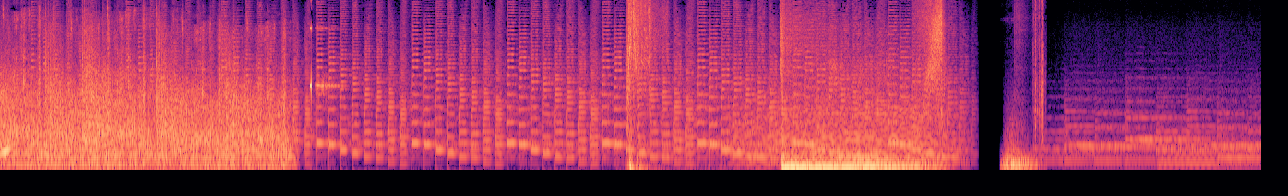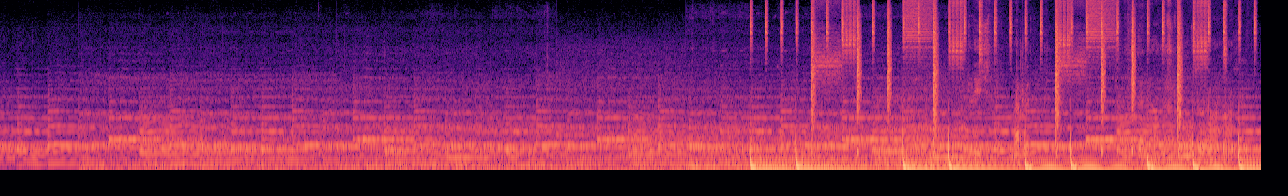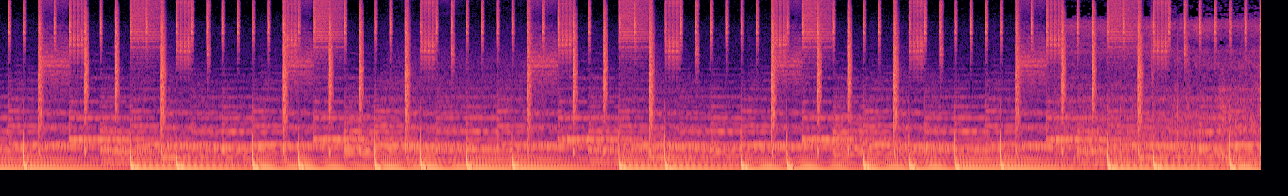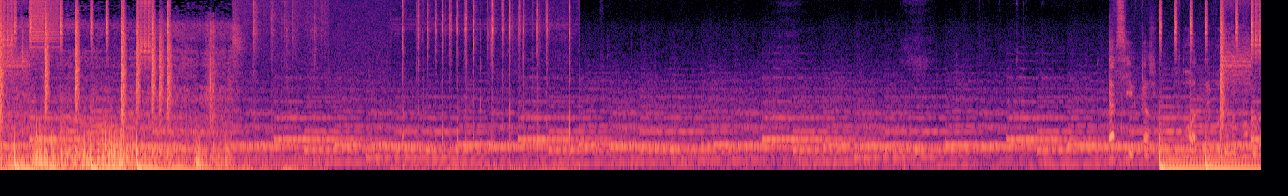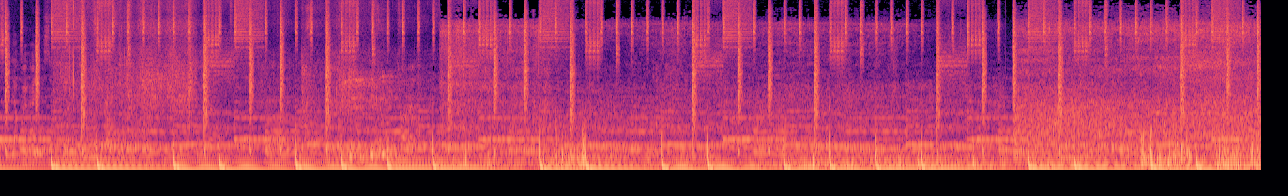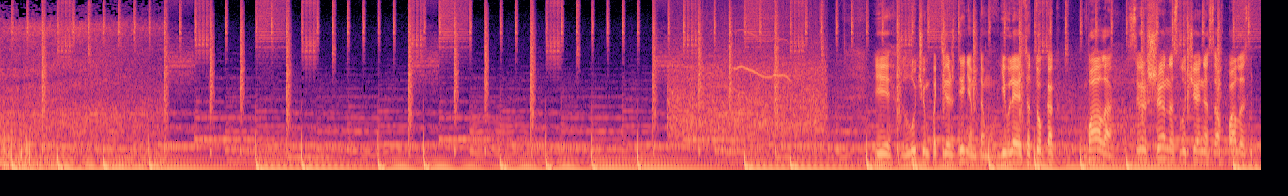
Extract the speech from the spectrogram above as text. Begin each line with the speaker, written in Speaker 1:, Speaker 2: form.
Speaker 1: you.
Speaker 2: Я всіх кажу, хто
Speaker 3: И лучшим подтверждением тому является то, как пала, совершенно случайно совпало с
